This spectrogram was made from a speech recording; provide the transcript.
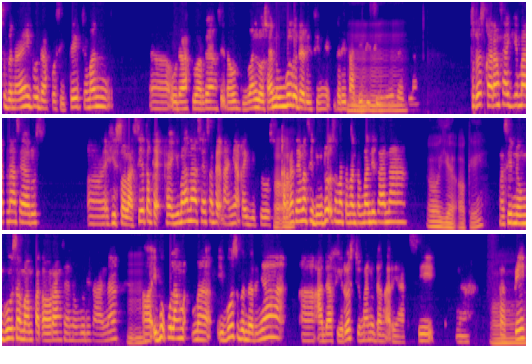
sebenarnya ibu udah positif, cuman uh, udah keluarga yang sih tahu gimana loh. Saya nunggu loh dari sini dari tadi di sini. Saya bilang. Terus sekarang saya gimana? Saya harus uh, isolasi atau kayak kayak gimana? Saya sampai nanya kayak gitu. Uh-uh. Karena saya masih duduk sama teman-teman di sana. Oh iya, oke. Masih nunggu sama empat orang saya nunggu di sana. Mm-hmm. Uh, ibu pulang, me, ibu sebenarnya uh, ada virus, cuman udah nggak reaksi. Nah, oh. tapi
